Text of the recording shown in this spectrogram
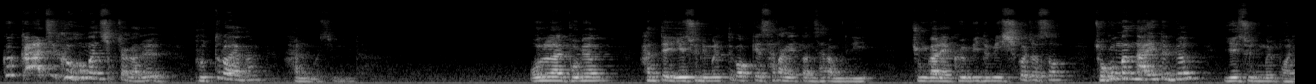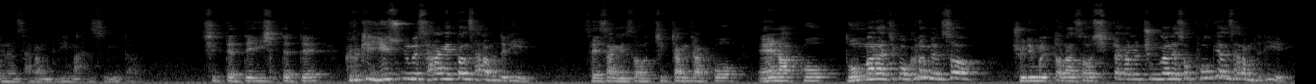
끝까지 그 험한 십자가를 붙들어야만 하는 것입니다. 오늘날 보면 한때 예수님을 뜨겁게 사랑했던 사람들이 중간에 그 믿음이 식어져서 조금만 나이 들면 예수님을 버리는 사람들이 많습니다. 10대 때, 20대 때 그렇게 예수님을 사랑했던 사람들이 세상에서 직장 잡고 애 낳고 돈 많아지고 그러면서 주님을 떠나서 십자가를 중간에서 포기한 사람들이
